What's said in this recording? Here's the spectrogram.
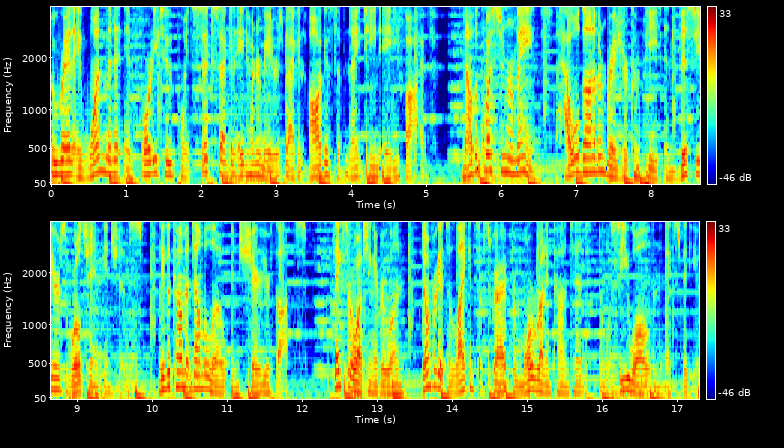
who ran a 1 minute and 42.6 second 800 meters back in August of 1985. Now the question remains, how will Donavan Brazier compete in this year's World Championships? Leave a comment down below and share your thoughts. Thanks for watching everyone. Don't forget to like and subscribe for more running content, and we'll see you all in the next video.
